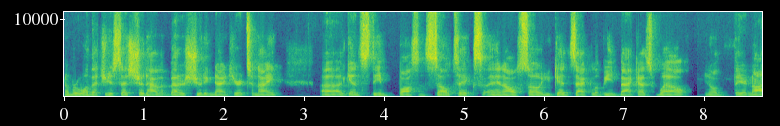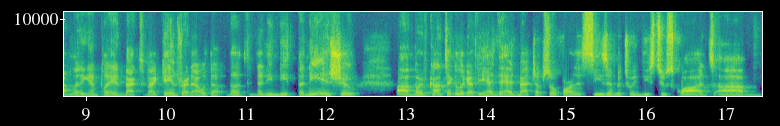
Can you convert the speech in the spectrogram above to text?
number one, that you just said should have a better shooting night here tonight uh, against the Boston Celtics, and also you get Zach LaVine back as well. You know, they are not letting him play in back to back games right now with the the the knee the knee issue. Uh, but we've kind of take a look at the head to head matchup so far this season between these two squads, um,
